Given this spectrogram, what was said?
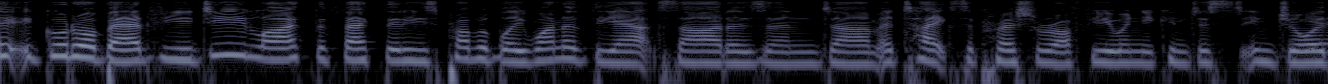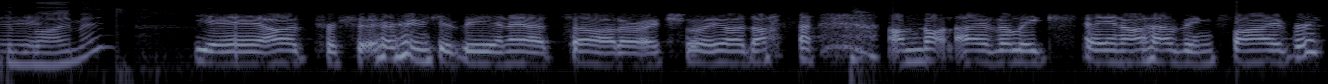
uh, good or bad for you? Do you like the fact that he's probably one of the outsiders and um, it takes the pressure off you and you can just enjoy the moment? Yeah, I'd prefer him to be an outsider. Actually, I don't, I'm not overly keen on having favourites.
